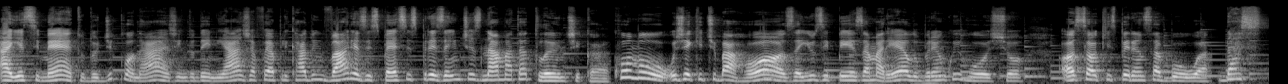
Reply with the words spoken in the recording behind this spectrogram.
Aí ah, esse método de clonagem do DNA já foi aplicado em várias espécies presentes na Mata Atlântica, como o jequitibá rosa e os ipês amarelo, branco e roxo. Olha só que esperança boa! Das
